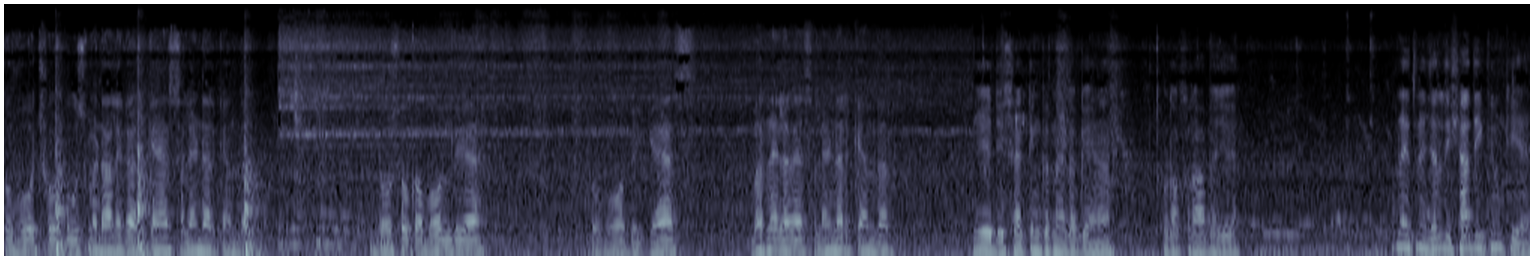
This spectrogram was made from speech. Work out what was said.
तो वो छोटू उसमें डालेगा गैस सिलेंडर के अंदर। 200 का बोल दिया है। तो वो अभी गैस भरने लगा है सिलेंडर के अंदर। ये जी सेटिंग करने लगे हैं। थोड़ा ख़राब है ये। आपने इतनी जल्दी शादी क्यों की है?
